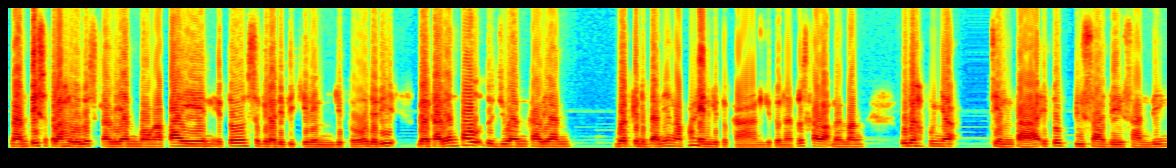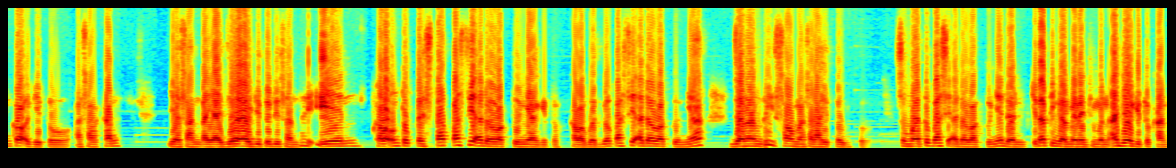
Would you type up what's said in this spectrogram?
nanti setelah lulus kalian mau ngapain? Itu segera dipikirin gitu. Jadi biar kalian tahu tujuan kalian buat ke depannya ngapain gitu kan, gitu. Nah terus kalau memang udah punya cinta itu bisa disanding kok gitu. Asalkan ya santai aja gitu disantaiin. Kalau untuk pesta pasti ada waktunya gitu. Kalau buat gue pasti ada waktunya. Jangan risau masalah itu gitu semua tuh pasti ada waktunya dan kita tinggal manajemen aja gitu kan.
